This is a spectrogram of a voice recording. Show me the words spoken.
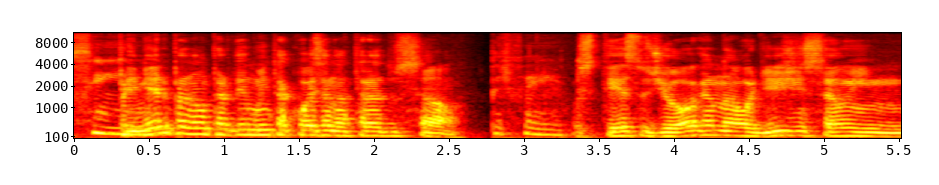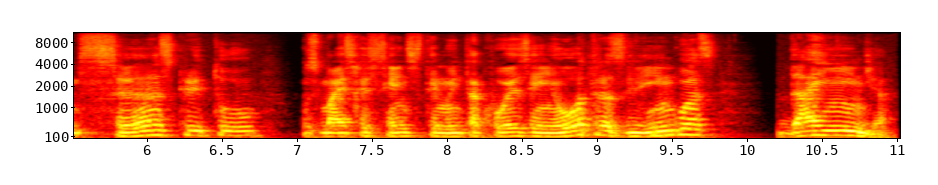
Sim, Primeiro, para não perder muita coisa na tradução. perfeito. Os textos de yoga na origem são em sânscrito, os mais recentes têm muita coisa em outras línguas da Índia.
